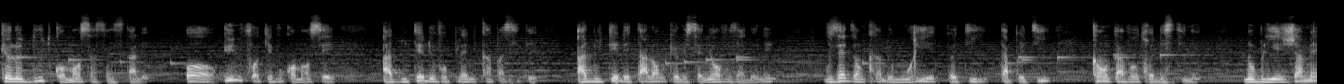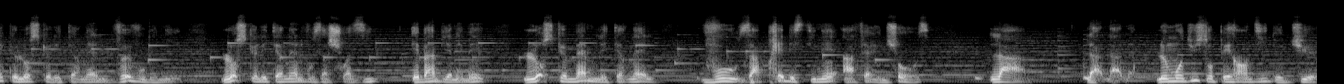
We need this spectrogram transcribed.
que le doute commence à s'installer. Or, une fois que vous commencez à douter de vos pleines capacités, à douter des talents que le Seigneur vous a donnés, vous êtes en train de mourir petit à petit quant à votre destinée. N'oubliez jamais que lorsque l'Éternel veut vous bénir, lorsque l'Éternel vous a choisi, eh bien, bien aimé, lorsque même l'Éternel vous a prédestiné à faire une chose, la, la, la, le modus operandi de Dieu,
